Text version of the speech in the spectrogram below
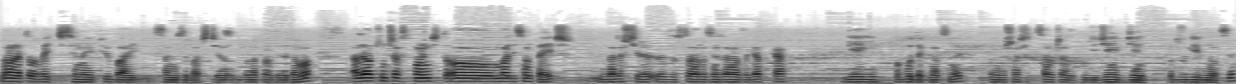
No ale to wejdźcie sobie na YouTube'a i sami zobaczcie, bo naprawdę wiadomo. Ale o czym trzeba wspomnieć, to o Madison Page. Nareszcie re- została rozwiązana zagadka jej pobudek nocnych, ponieważ ona się cały czas budzi dzień w dzień o drugiej w nocy.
